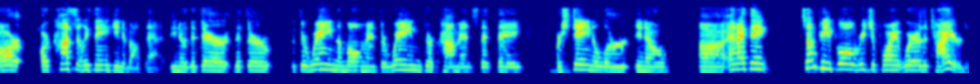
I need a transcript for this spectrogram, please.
are are constantly thinking about that. You know, that they're that they're that they're weighing the moment, they're weighing their comments, that they are staying alert, you know. Uh, and I think some people reach a point where they're tired,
